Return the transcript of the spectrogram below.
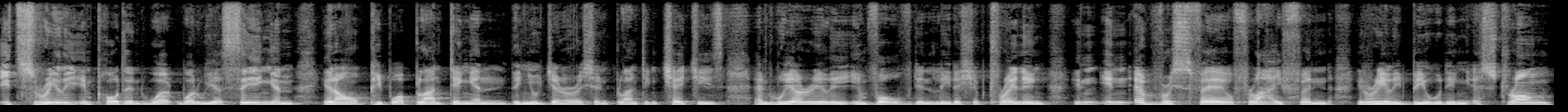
it's really important what, what we are seeing, and you know, people are planting, and the new generation planting churches, and we are really involved in leadership training in, in every sphere of life, and really building a strong,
